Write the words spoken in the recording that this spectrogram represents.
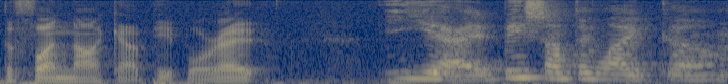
the fun knockout people, right? Yeah, it'd be something like um,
